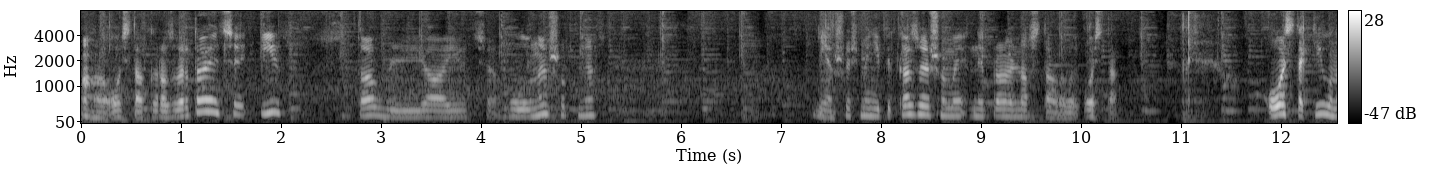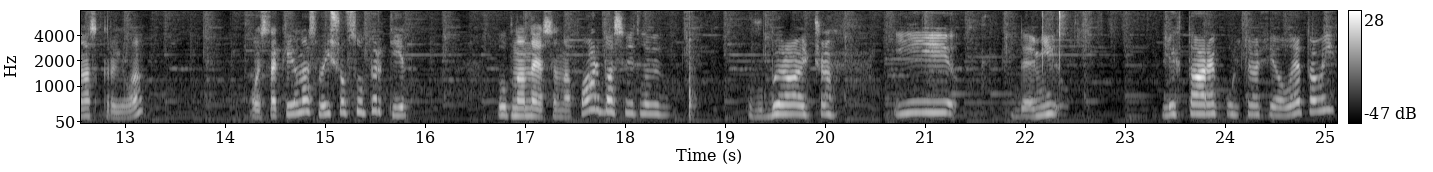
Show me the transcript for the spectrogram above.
Ага, ось так розвертаються і вставляються. Головне, щоб не. Ні, щось мені підказує, що ми неправильно вставили. Ось так. Ось такі у нас крила. Ось такий у нас вийшов суперкіт. Тут нанесена фарба світловідбираюча. І де мій ліхтарик ультрафіолетовий.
